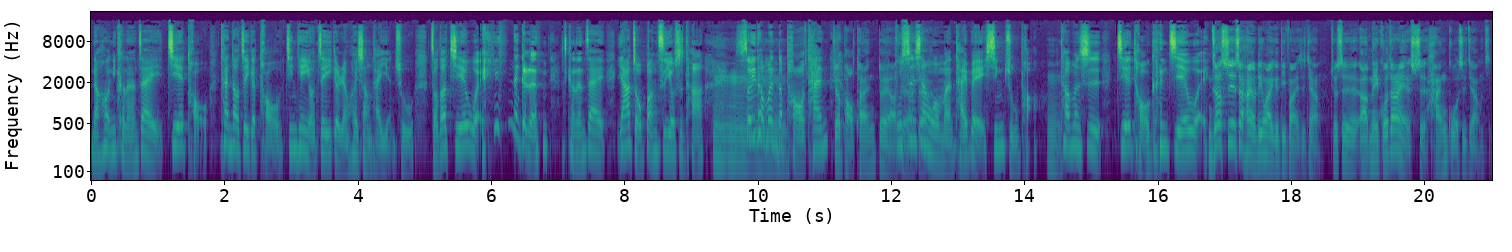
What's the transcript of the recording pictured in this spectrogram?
然后你可能在街头看到这个头，今天有这一个人会上台演出，走到街尾，那个人 可能在压轴棒次又是他，嗯嗯，所以他们的跑摊就跑摊，对啊，不是像我们台北新竹跑，嗯。他们是街头跟街尾。你知道世界上还有另外一个地方也是这样，就是啊、美国当然也是，韩国是这样子。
